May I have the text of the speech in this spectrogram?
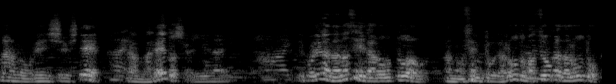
あの、練習してはい、頑張れとしか言えない。はい。で、これが7世だろうと、あの、戦闘だろうと、松岡だろうと、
